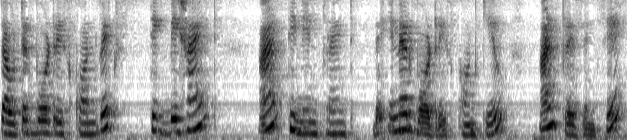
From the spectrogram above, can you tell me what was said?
The outer border is convex, thick behind and thin in front. The inner border is concave and presents a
